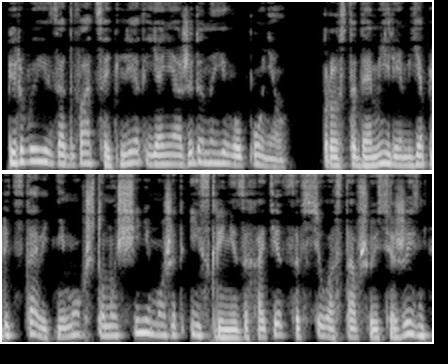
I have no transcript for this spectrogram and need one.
впервые за 20 лет, я неожиданно его понял. Просто домирием я представить не мог, что мужчине может искренне захотеться всю оставшуюся жизнь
